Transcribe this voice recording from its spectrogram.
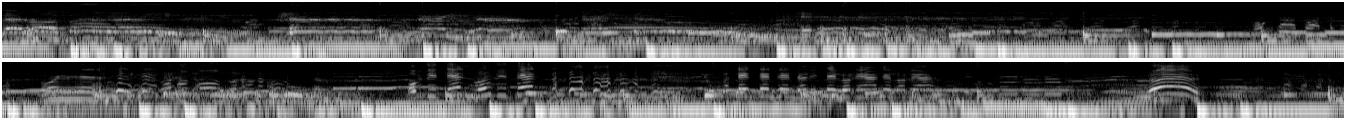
ก็รอดมาได้ อาเต้นเต้นเต้นเดี๋ยวนี้เต้นรถแอร์เต้นรถแอร์เฮ้ยใน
